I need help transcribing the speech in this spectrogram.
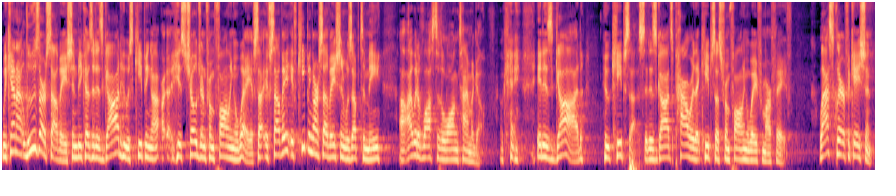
We cannot lose our salvation because it is God who is keeping our, his children from falling away. If, if, salva- if keeping our salvation was up to me, uh, I would have lost it a long time ago. Okay? It is God who keeps us, it is God's power that keeps us from falling away from our faith. Last clarification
